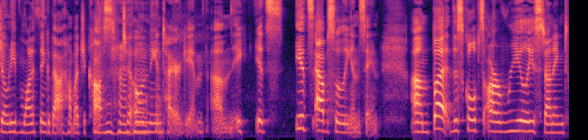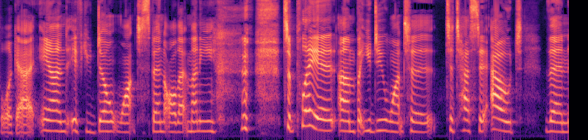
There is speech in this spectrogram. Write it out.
don't even want to think about how much it costs to own the entire game. Um, it, it's it's absolutely insane. Um, but the sculpts are really stunning to look at. And if you don't want to spend all that money to play it, um, but you do want to to test it out, then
